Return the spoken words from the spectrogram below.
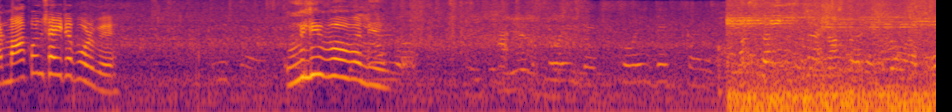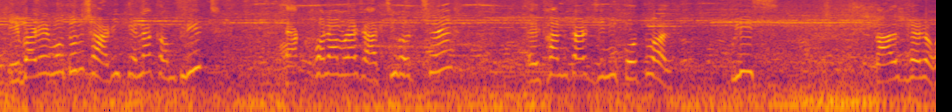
আর মা কোন শাড়িটা পরবে? উলি বাবালি। এবারের মতন শাড়ি কেনা কমপ্লিট এখন আমরা যাচ্ছি হচ্ছে এখানকার যিনি কোতোয়াল পুলিশ কাল ভেরো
